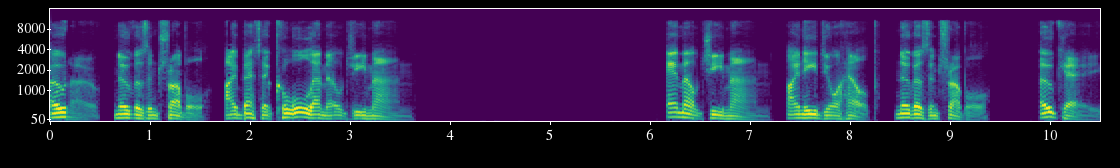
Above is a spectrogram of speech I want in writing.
Oh no, Nova's in trouble. I better call MLG man. MLG man, I need your help. Nova's in trouble. Okay.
